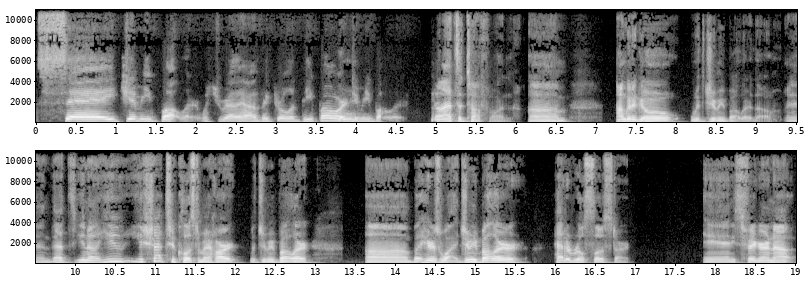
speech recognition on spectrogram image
say Jimmy Butler. Would you rather have Victor Oladipo or Ooh. Jimmy Butler? No, that's a tough one. Um, I'm gonna go with Jimmy Butler though, and that's you know you you shot too close to my heart with Jimmy Butler. Um, but here's why: Jimmy Butler had a real slow start and he's figuring out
